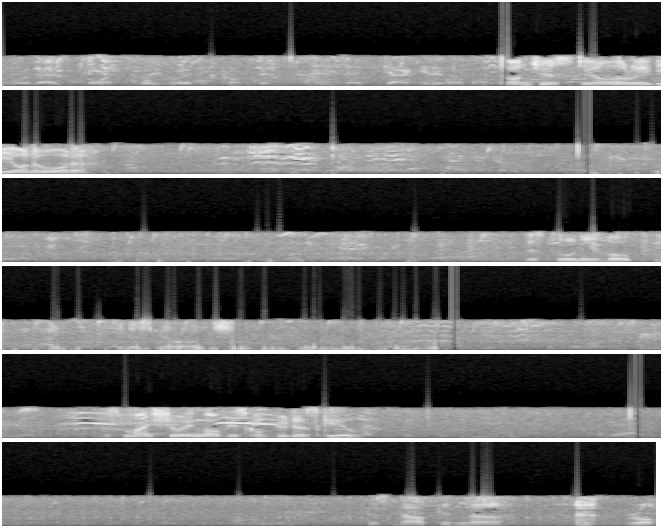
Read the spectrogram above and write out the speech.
Conscious, they're already on the water. There's Tony Hope in his Mirage. This is my showing off his computer skill. There's Doc and uh, Rob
